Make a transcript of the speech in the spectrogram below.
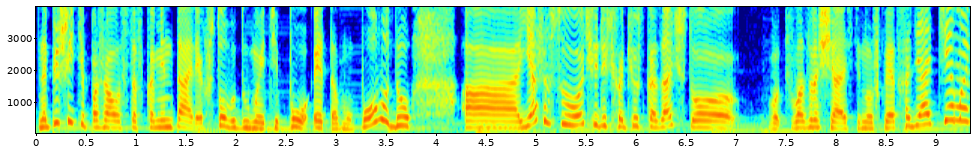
Напишите, пожалуйста, в комментариях, что вы думаете по этому поводу. А я же, в свою очередь, хочу сказать, что вот возвращаясь немножко и отходя от темы,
